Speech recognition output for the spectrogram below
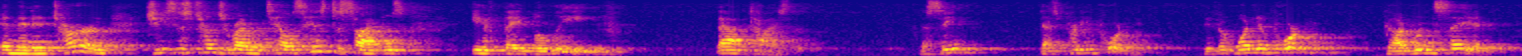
And then in turn, Jesus turns around and tells his disciples, if they believe, baptize them. Now, see, that's pretty important. If it wasn't important, God wouldn't say it.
